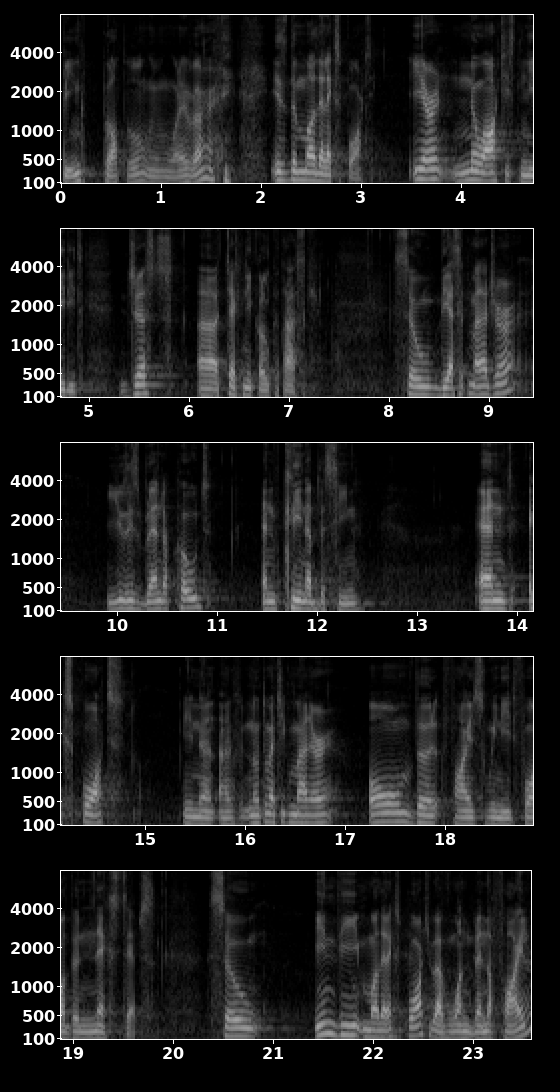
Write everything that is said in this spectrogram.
pink, purple, whatever, is the model export. Here, no artist needed, just a technical task. So the asset manager uses Blender code and clean up the scene and export in an, an automatic manner all the files we need for the next steps. So in the model export, you have one Blender file,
